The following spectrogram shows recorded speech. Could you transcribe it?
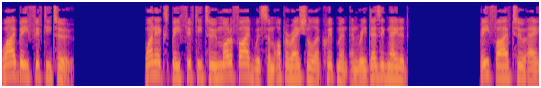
YB-52 One XB-52 modified with some operational equipment and redesignated B-52A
